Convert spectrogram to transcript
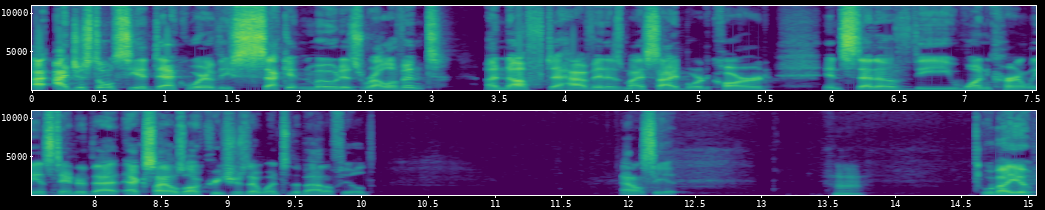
I, I just don't see a deck where the second mode is relevant enough to have it as my sideboard card instead of the one currently in standard that exiles all creatures that went to the battlefield. I don't see it. Hmm. What about you?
